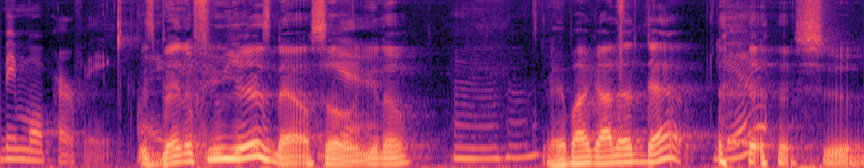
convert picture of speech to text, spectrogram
be more perfect. it's Like, been a few years now, so Yeah. You know, everybody gotta adapt. Yeah. sure.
